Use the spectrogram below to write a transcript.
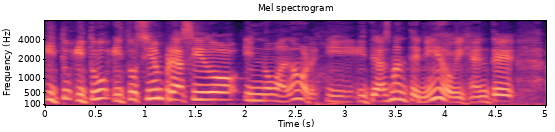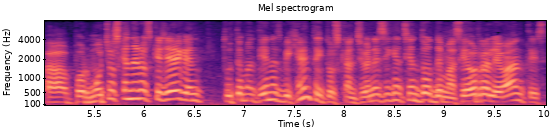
Y tú, y tú, y tú siempre has sido innovador y, te has mantenido vigente. Ah, por muchos géneros que lleguen, tú te mantienes vigente y tus canciones siguen siendo demasiado relevantes.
